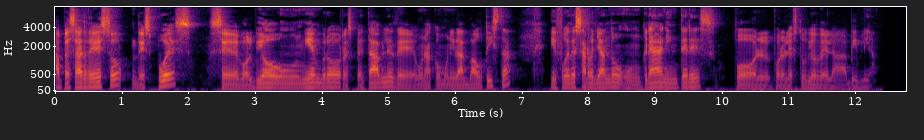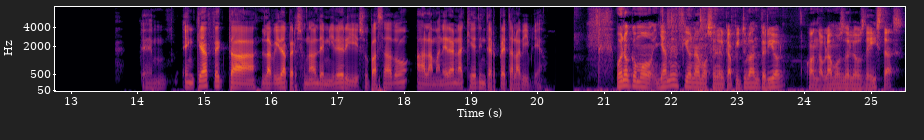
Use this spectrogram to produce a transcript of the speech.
A pesar de eso, después se volvió un miembro respetable de una comunidad bautista y fue desarrollando un gran interés por, el estudio de la Biblia. Em, ¿En qué afecta la vida personal de Miller y su pasado a la manera en la que él interpreta la Biblia? Bueno, como ya mencionamos en el capítulo anterior, cuando hablamos de los deístas,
